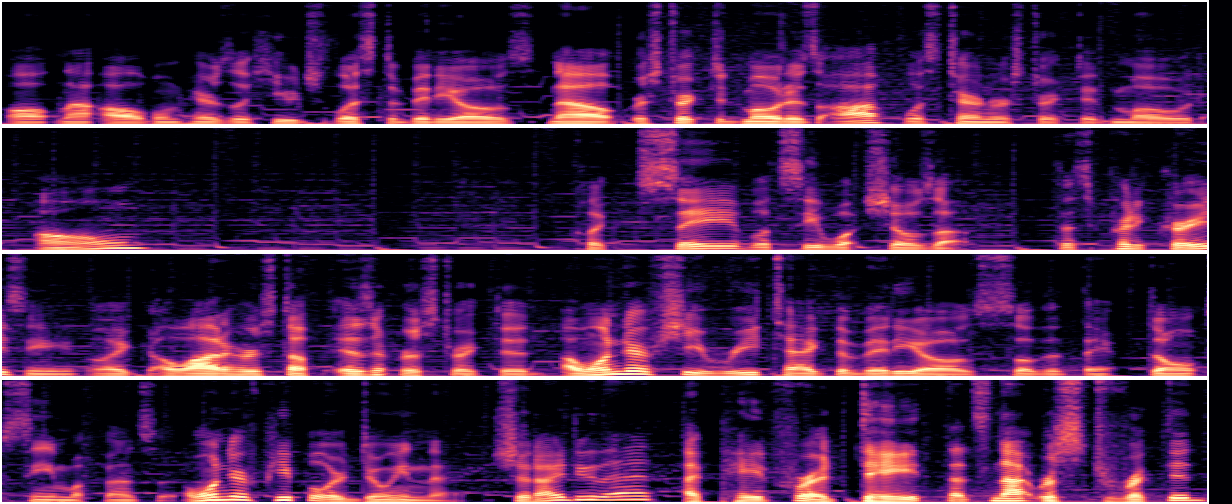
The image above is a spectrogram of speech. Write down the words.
All, not all of them. Here's a huge list of videos. Now, restricted mode is off. Let's turn restricted mode on. Click save. Let's see what shows up. That's pretty crazy. Like, a lot of her stuff isn't restricted. I wonder if she re-tagged the videos so that they don't seem offensive. I wonder if people are doing that. Should I do that? I paid for a date that's not restricted?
